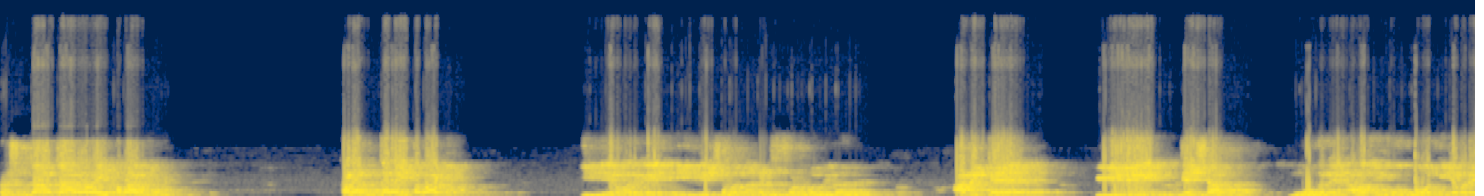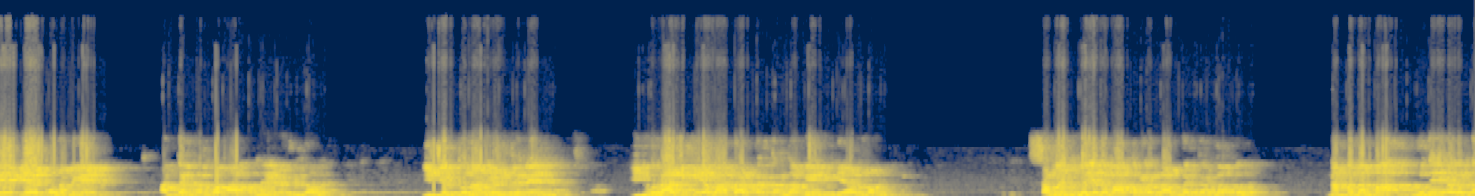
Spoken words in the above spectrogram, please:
ಭ್ರಷ್ಟಾಚಾರ ರಹಿತವಾಗಿ, ಕಳಂಕರಹಿತವಾಗಿ ಇಲ್ಲಿಯವರೆಗೆ ಈ ದೇಶವನ್ನು ನಡೆಸಿಕೊಂಡು ಬಂದಿದ್ದಾರೆ. ಅದಕ್ಕೆ ಇಡೀ ದೇಶ ಮೂರನೇ ಅವಧಿಯೂ ಮೋದಿಯವರೇ ಬೇಕು ನಮಗೆ ಅಂತಕ್ಕಂಥ ಮಾತನ್ನ ಹೇಳ್ತಿದ್ದಾರೆ. ನಿಜಕ್ಕೂ ನಾನು ಹೇಳ್ತೇನೆ, ಇದು ರಾಜಕೀಯ ಮಾತಾಡ್ತಕ್ಕಂಥ ವೇದಿಕೆ ಅಲ್ಲ. ಸಮನ್ವಯದ ಮಾತುಗಳನ್ನ ಅಂತಕ್ಕಂಥದ್ದು ನಮ್ಮ ನಮ್ಮ ಹೃದಯಗಳನ್ನ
